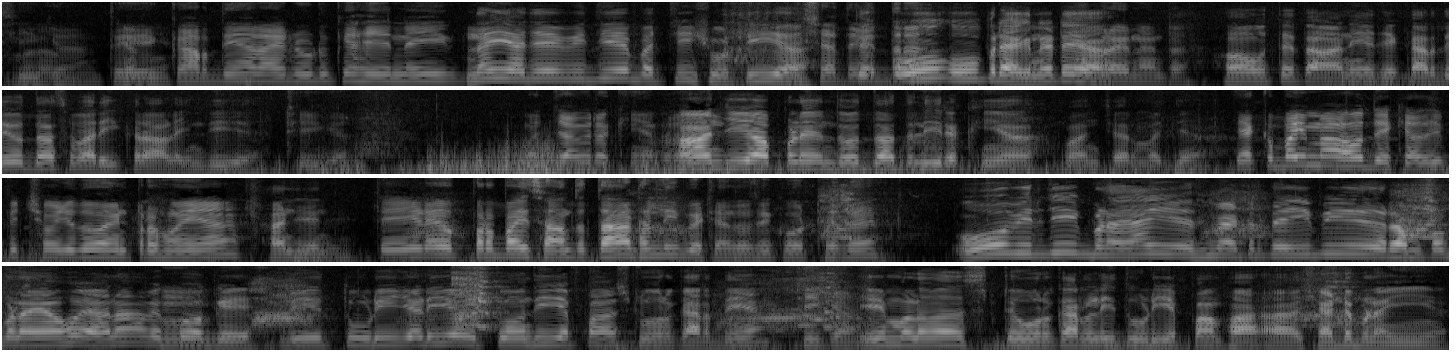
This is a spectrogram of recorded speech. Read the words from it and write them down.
ਠੀਕ ਆ। ਤੇ ਕਰਦੇ ਆ ਰਾਈਡ ਰੂਡ ਕਿ ਹਜੇ ਨਹੀਂ? ਨਹੀਂ ਅਜੇ ਵੀ ਜੀ ਇਹ ਬੱਚੀ ਛੋਟੀ ਆ। ਅੱਛਾ, ਤੇ ਤੇ ਇੱਧਰ- ਉਹ ਉਹ ਪ੍ਰੈਗਨੈਂਟ ਆ। ਪ੍ਰੈਗਨੈਂਟ ਹਾਂ ਉੱਤੇ ਤਾਂ ਨਹੀਂ ਅਜੇ ਕਰਦੇ ਉਦਾਂ ਸਵਾਰੀ ਕਰਾ ਲੈਂਦੀ ਹੈ ਠੀਕ ਆ। ਮੱਝਾਂ ਵੀ ਰੱਖੀਆਂ ਫਿਰ। ਹਾਂਜੀ ਆਪਣੇ ਦੁੱਧ ਦੱਧ ਲਈ ਰੱਖੀਆਂ ਪੰਜ ਚਾਰ ਮੱਝਾਂ। ਇੱਕ ਬਾਈ ਮੈਂ ਉਹ ਦੇਖਿਆ ਸੀ ਪਿੱਛੋਂ ਜਦੋਂ ਐਂਟਰ ਹੋਏ ਆ। ਹਾਂਜੀ ਹਾਂਜੀ। ਤੇ ਜਿਹੜੇ ਉੱਪਰ ਬਾਈ ਸੰਦ ਤਾਂ ਠੱਲੀ ਬੈਠੇ ਆ ਤੁਸੀਂ ਕੋਠੇ ਤੇ। ਉਹ ਵੀਰ ਜੀ ਬਣਾਇਆ ਹੀ ਇਸ ਮੈਟਰ ਤੇ ਹੀ ਵੀ ਰੰਪ ਬਣਾਇਆ ਹੋਇਆ ਨਾ ਵੇਖੋ ਅੱਗੇ ਵੀ ਤੂੜੀ ਜਿਹੜੀ ਹੈ ਉਤੋਂ ਦੀ ਆਪਾਂ ਸਟੋਰ ਕਰਦੇ ਆ। ਠੀਕ ਆ। ਇਹ ਮਤਲਬ ਸਟੋਰ ਕਰਨ ਲਈ ਤੂੜੀ ਆਪਾਂ ਸ਼ੈੱਡ ਬਣਾਈ ਆ।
